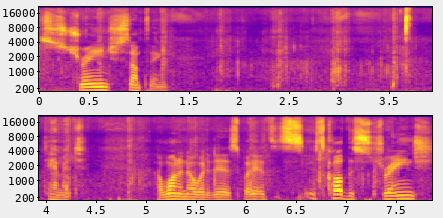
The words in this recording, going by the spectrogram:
Strange something. Damn it. I want to know what it is, but it's it's called the strange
